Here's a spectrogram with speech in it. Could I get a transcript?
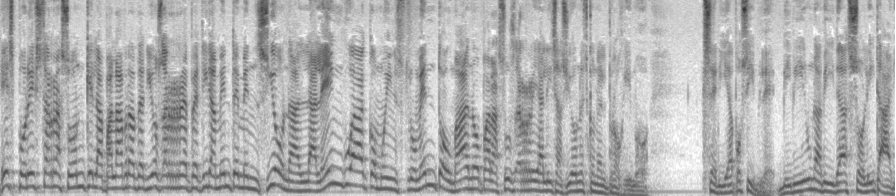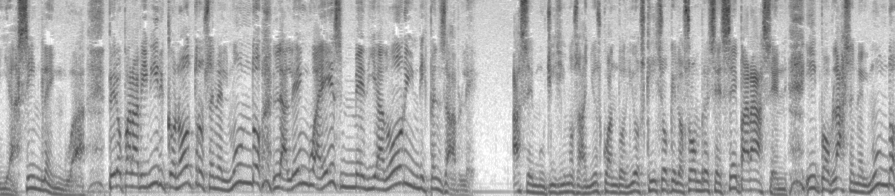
Es por esta razón que la palabra de Dios repetidamente menciona la lengua como instrumento humano para sus realizaciones con el prójimo. Sería posible vivir una vida solitaria, sin lengua, pero para vivir con otros en el mundo, la lengua es mediador indispensable. Hace muchísimos años, cuando Dios quiso que los hombres se separasen y poblasen el mundo,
